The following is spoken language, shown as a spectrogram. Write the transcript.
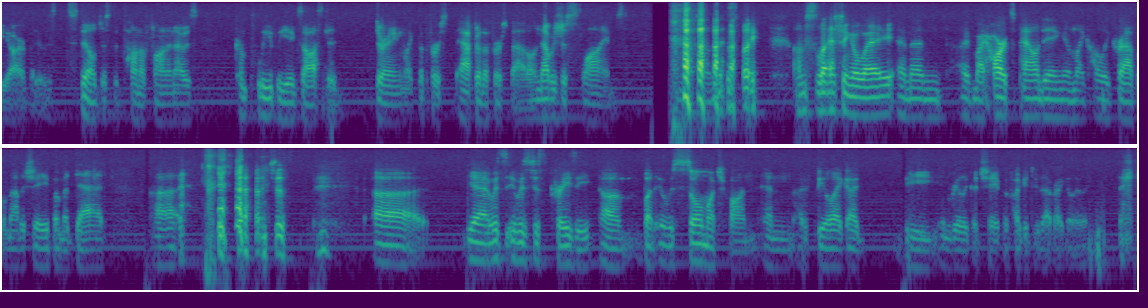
VR, but it was still just a ton of fun, and I was completely exhausted during like the first after the first battle, and that was just slimes. like I'm slashing away, and then I, my heart's pounding. and like, holy crap, I'm out of shape. I'm a dad. Uh, just, uh, yeah, it was it was just crazy. Um, but it was so much fun, and I feel like I'd be in really good shape if I could do that regularly.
